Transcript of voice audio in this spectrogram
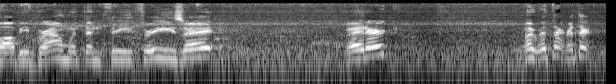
Bobby Brown within three threes, right? Right, Eric? Oh, right there, right there.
